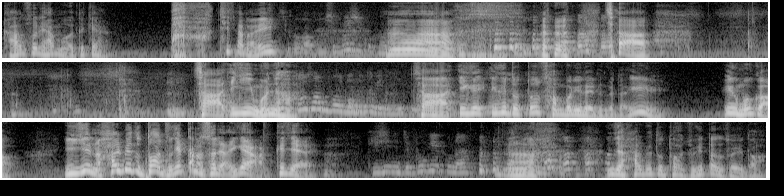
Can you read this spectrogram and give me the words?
가한 소리 하면 어떻게 팍 튀잖아 이? 어. 자 자, 이게 뭐냐? 또 3번이네. 자, 이거, 이것도 또 3번이 되는 거다. 이, 이거 뭘까? 이제는 할배도 도와주겠다는 소리야, 이게. 그제? 귀신 이제 포기했구나. 아, 이제 할배도 도와주겠다는 소리다.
